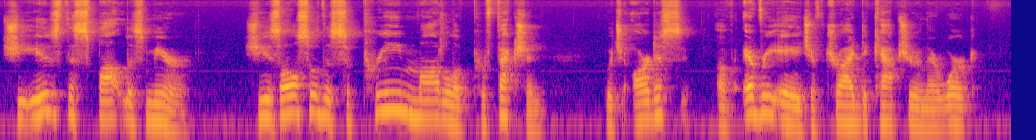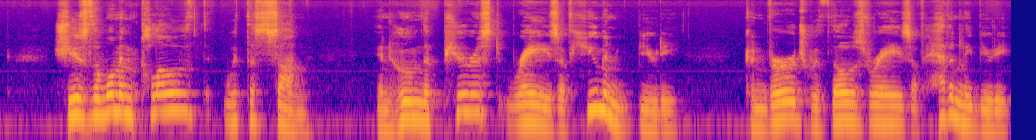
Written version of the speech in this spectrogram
She is the spotless mirror. She is also the supreme model of perfection, which artists of every age have tried to capture in their work. She is the woman clothed with the sun in whom the purest rays of human beauty converge with those rays of heavenly beauty,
